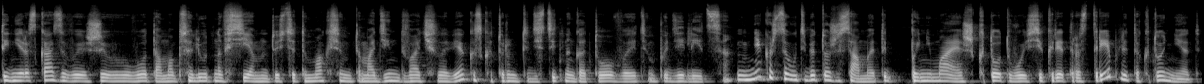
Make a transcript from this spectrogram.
ты не рассказываешь его там абсолютно всем, ну, то есть это максимум там один-два человека, с которым ты действительно готова этим поделиться. Мне кажется, у тебя то же самое. Ты понимаешь, кто твой секрет растреплет, а кто нет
